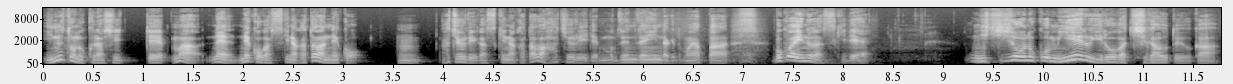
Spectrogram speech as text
犬との暮らしってまあね猫が好きな方は猫。うん。爬虫類が好きな方は爬虫類でもう全然いいんだけどもやっぱ僕は犬が好きで日常のこう見える色が違うというか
